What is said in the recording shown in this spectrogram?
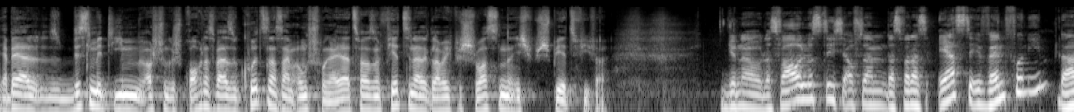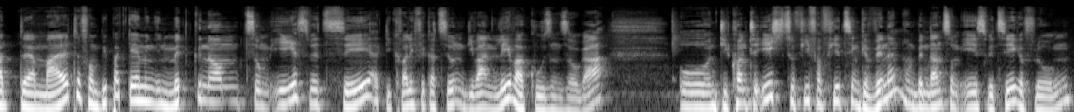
hab ja ein bisschen mit ihm auch schon gesprochen. Das war so kurz nach seinem Umschwung. Ja, 2014 hat er glaube ich beschlossen, ich spiele jetzt FIFA. Genau, das war auch lustig auf seinem, das war das erste Event von ihm. Da hat der Malte vom Bipart Gaming ihn mitgenommen zum ESWC, die Qualifikation, die war in Leverkusen sogar. Und die konnte ich zu FIFA 14 gewinnen und bin dann zum ESWC geflogen.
